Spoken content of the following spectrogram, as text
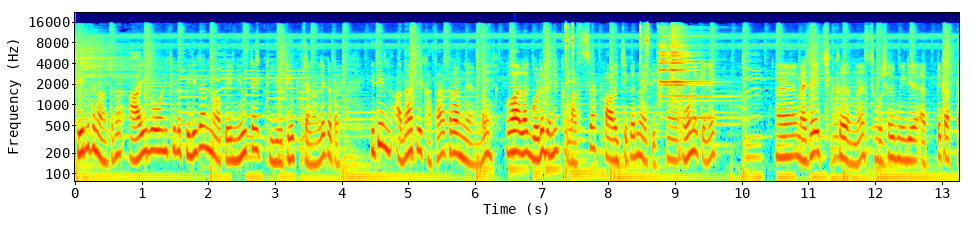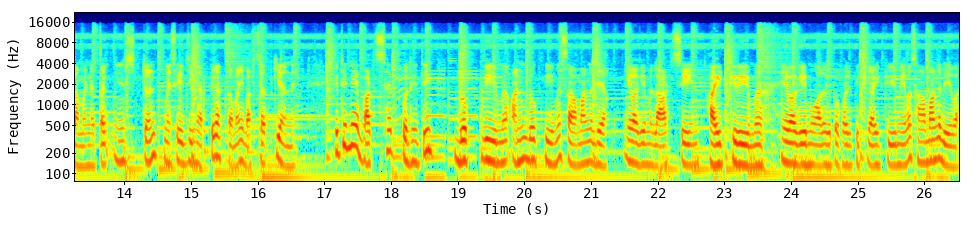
සිල් දෙනාටම ආයිබෝවනි කියල පිළිගන්න අපේ නිවටෙක් YouTube චැනල් එකට. ඉතින් අදාපේ කතා කරන්න යන්නේ වාලා ගොඩ දෙනෙක් වත්ස පාවිච්චි කරන ඇති. ඕන කෙනෙක් මැසේජ් කරන සෝෂල් මීඩිය ඇ් එකක් තමයි නැත ඉන්ස්ටන්ට් මෙසේජිං ඇ් එකක් තමයි වත්සැප් කියන්නේ. ඉතින් මේ වත්සැප් පොලිති බ්ලොක්වීම අන්බ්ලොක්වීම සාමාන්‍ය දෙයක්. ඒවගේම ලාට්සීන් හයිට් කිරීම ඒවගේ මවාලගේ ප්‍රොෆයිල් පික් අයිට කිරීම සාමාන්‍ය දේවල්.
